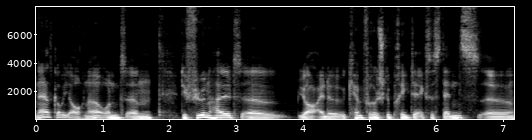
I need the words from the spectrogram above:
Ne, das glaube ich auch, ne? Und ähm, die führen halt äh, ja eine kämpferisch geprägte Existenz äh,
